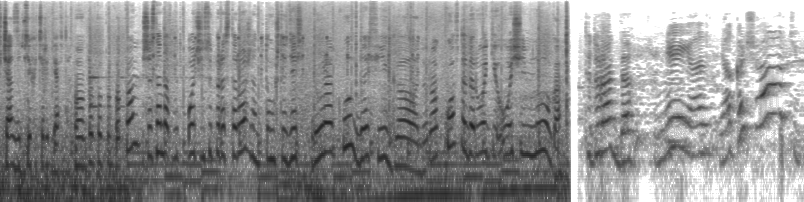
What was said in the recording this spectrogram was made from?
в час за психотерапевта. Сейчас надо быть очень супер осторожным, потому что здесь дураков дофига. Дураков на дороге очень много. Ты дурак, да? Не, я, я кошачий.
